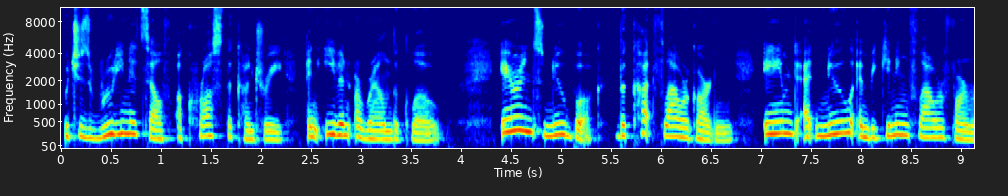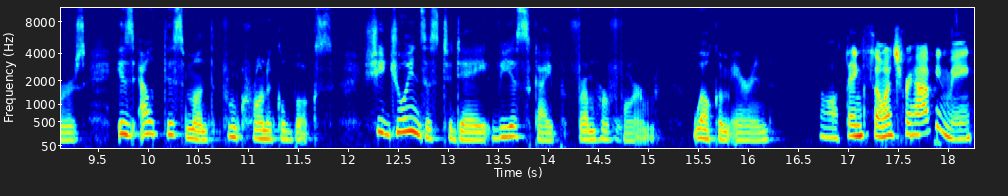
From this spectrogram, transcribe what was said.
which is rooting itself across the country and even around the globe. Erin's new book, The Cut Flower Garden, aimed at new and beginning flower farmers, is out this month from Chronicle Books. She joins us today via Skype from her farm. Welcome, Erin. Oh, thanks so much for having me.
